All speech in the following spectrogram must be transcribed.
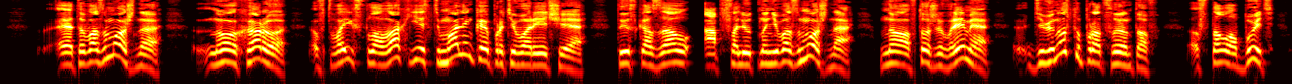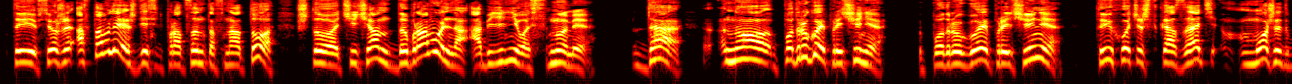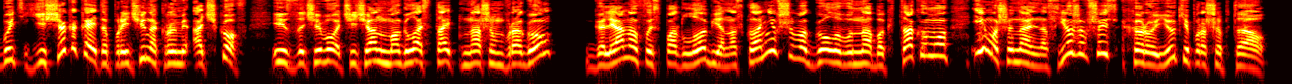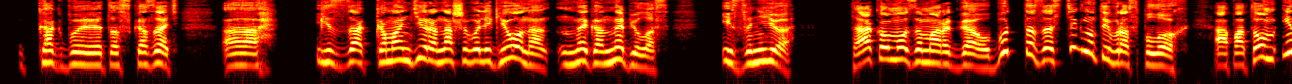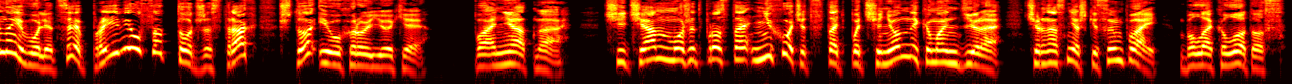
это возможно, но, Хару, в твоих словах есть маленькое противоречие. Ты сказал «абсолютно невозможно», но в то же время 90%. Стало быть, ты все же оставляешь 10% на то, что Чичан добровольно объединилась с Номи. Да, но по другой причине. По другой причине? Ты хочешь сказать, может быть, еще какая-то причина, кроме очков, из-за чего Чичан могла стать нашим врагом? Глянув из-под лобья на склонившего голову на бок Такому и машинально съежившись, Харуюки прошептал. «Как бы это сказать? А... Из-за командира нашего легиона, Нега Небулас. Из-за нее. Такому заморгал, будто застигнутый врасплох, а потом и на его лице проявился тот же страх, что и у Харуюки. Понятно. Чичан, может, просто не хочет стать подчиненной командира, Черноснежки-сэмпай, Блэк Лотос.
